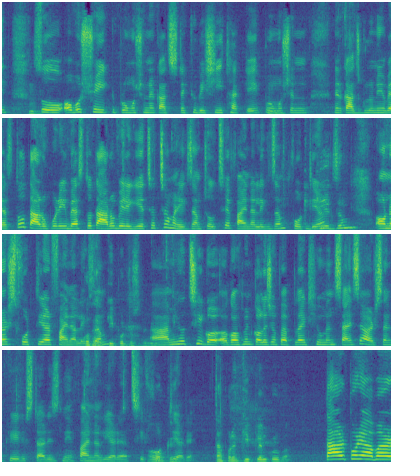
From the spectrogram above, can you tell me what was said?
ঈদ সো অবশ্যই একটু প্রমোশনের কাজটা একটু বেশিই থাকে প্রমোশনের কাজগুলো নিয়ে ব্যস্ত তার উপরে এই ব্যস্ততা আরও বেড়ে গিয়েছে হচ্ছে আমার এক্সাম চলছে final exam fourth year honours fourth year final exam আমি হচ্ছি government college of applied human science arts and creative studies নিয়ে ফাইনাল ইয়ারে আছি ফোর্থ. ইয়ারে তারপরে কি প্ল্যান করবা? তারপরে আবার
